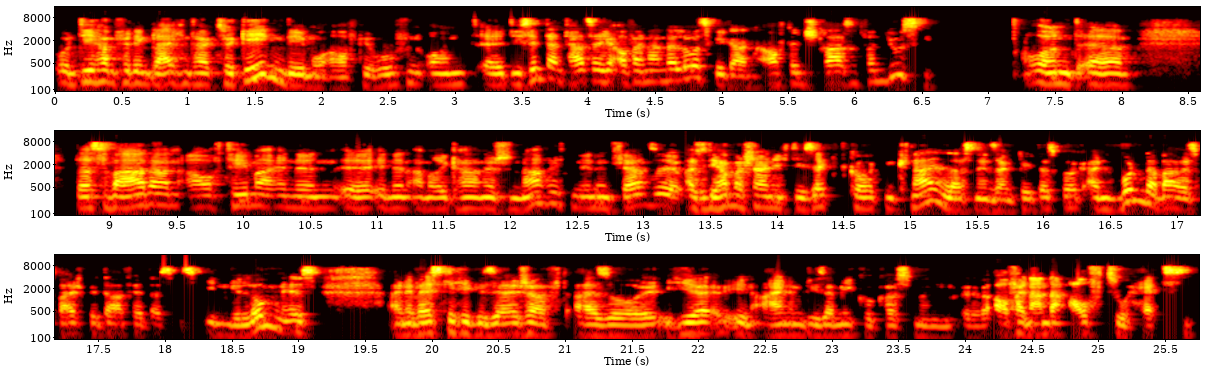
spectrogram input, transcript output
Und die haben für den gleichen Tag zur Gegendemo aufgerufen und äh, die sind dann tatsächlich aufeinander losgegangen auf den Straßen von Houston. Und äh, das war dann auch Thema in den, äh, in den amerikanischen Nachrichten, in den Fernseh. Also die haben wahrscheinlich die Sektkorken knallen lassen in St. Petersburg. Ein wunderbares Beispiel dafür, dass es ihnen gelungen ist, eine westliche Gesellschaft also hier in einem dieser Mikrokosmen äh, aufeinander aufzuhetzen.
